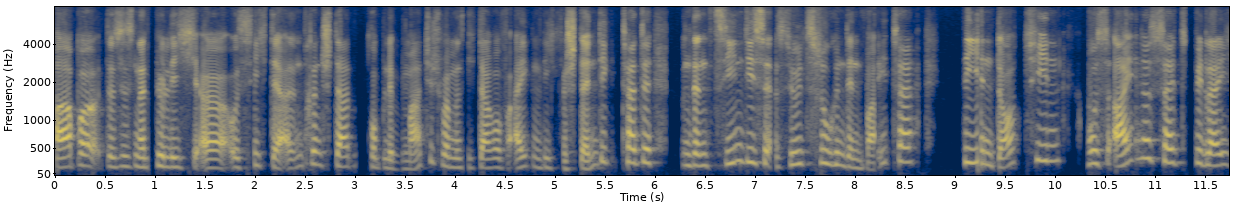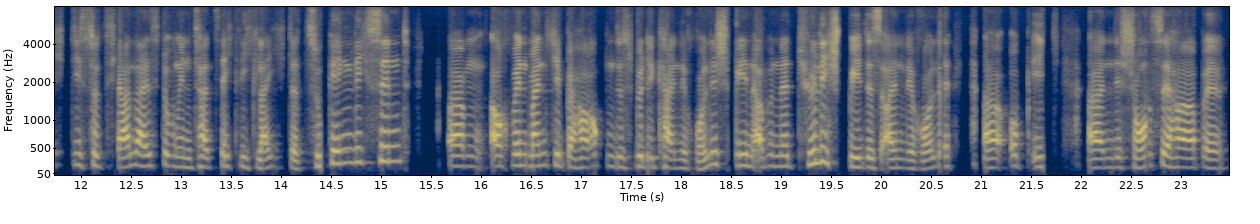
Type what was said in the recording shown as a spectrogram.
Aber das ist natürlich äh, aus Sicht der anderen Staaten problematisch, weil man sich darauf eigentlich verständigt hatte. Und dann ziehen diese Asylsuchenden weiter, ziehen dorthin, es einerseits vielleicht die Sozialleistungen tatsächlich leichter zugänglich sind, ähm, auch wenn manche behaupten, das würde keine Rolle spielen, aber natürlich spielt es eine Rolle, äh, ob ich äh, eine Chance habe,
